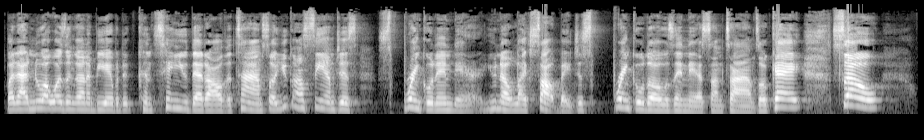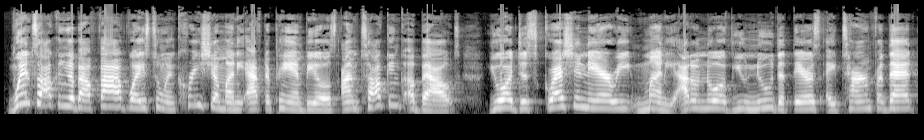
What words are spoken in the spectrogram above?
but I knew I wasn't going to be able to continue that all the time. So you're going to see them just sprinkled in there, you know, like Salt Bae. just sprinkle those in there sometimes, okay? So when talking about five ways to increase your money after paying bills, I'm talking about your discretionary money. I don't know if you knew that there's a term for that,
